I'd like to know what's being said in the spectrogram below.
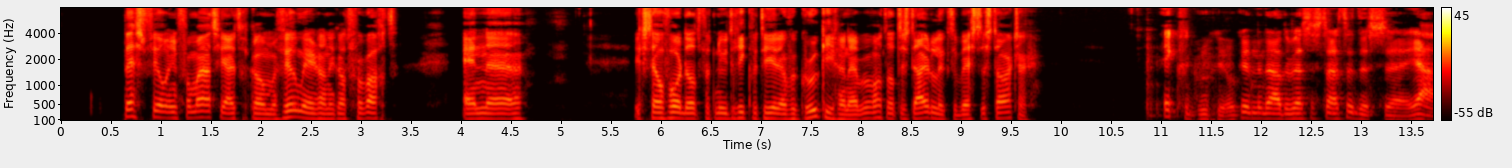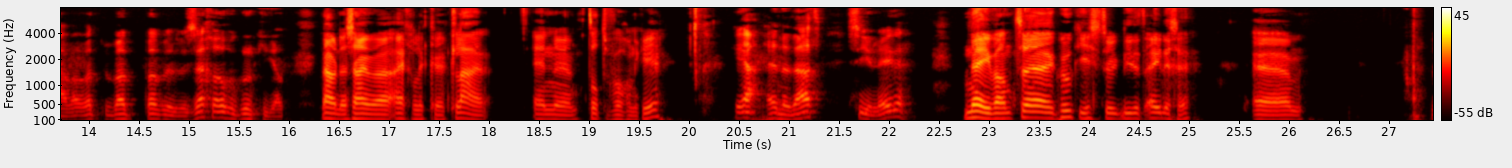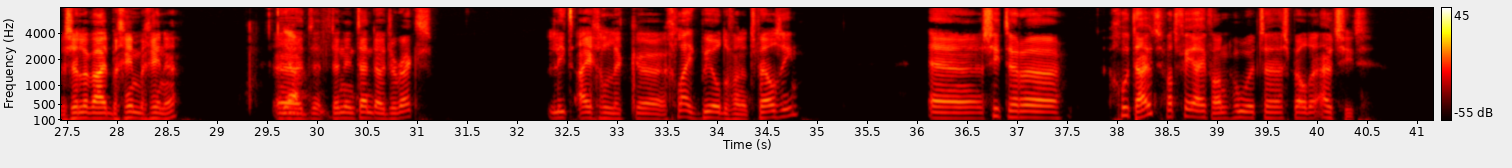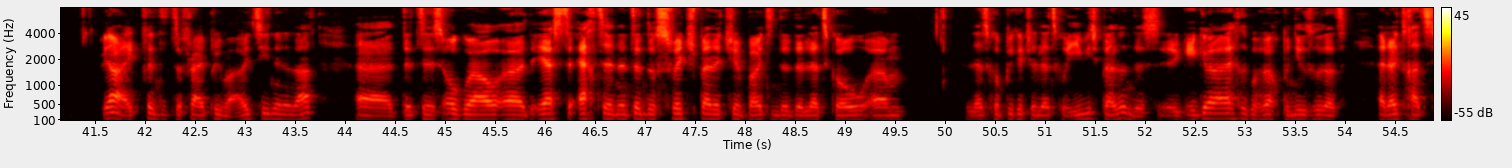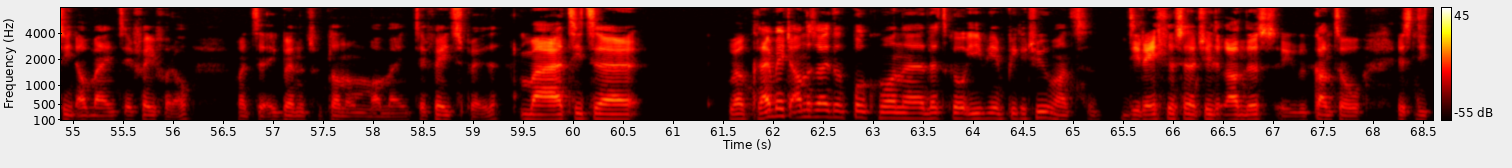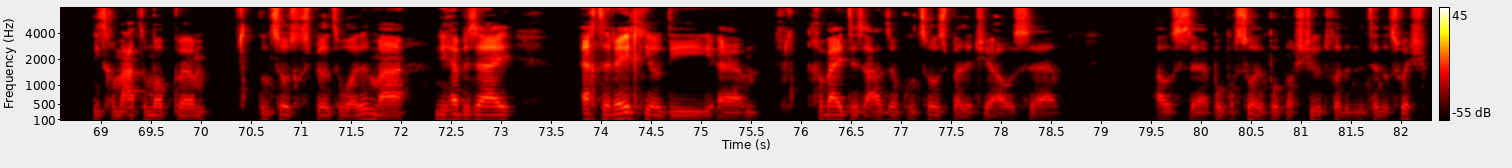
best veel informatie uitgekomen. Veel meer dan ik had verwacht. En uh, ik stel voor dat we het nu drie kwartier over Grookey gaan hebben. Want dat is duidelijk de beste starter. Ik vind Grookey ook inderdaad de beste starter. Dus uh, ja, wat, wat, wat willen we zeggen over Grookey dan? Nou, dan zijn we eigenlijk uh, klaar. En tot de volgende keer. Ja, inderdaad. See you later. Nee, want uh, Grookey is natuurlijk niet het enige. Um, we zullen bij het begin beginnen. Uh, ja. de, de, Nintendo Direct liet eigenlijk uh, gelijk beelden van het spel zien. ziet er goed uit. Wat vind jij van hoe het spel eruit ziet? Ja, ik vind het er vrij prima uitzien inderdaad. dit is ook wel de eerste echte Nintendo Switch spelletje buiten de, de Let's Go um, Let's Go Pikachu, Let's Go Eevee spellen. Dus ik, ik ben eigenlijk wel heel erg benieuwd hoe dat eruit gaat zien op mijn tv vooral. Want uh, ik ben het van plan om op mijn tv te spelen. Maar het ziet er wel een klein beetje anders uit dan Pokémon uh, Let's Go Eevee en Pikachu. Want die regio's zijn natuurlijk anders. De Kanto is niet, niet gemaakt om op um, consoles gespeeld te worden. Maar nu hebben zij echt een regio die um, gewijd is aan zo'n consolespelletje als... Uh, als Pokémon Sword en Pokémon Shield voor de Nintendo Switch.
